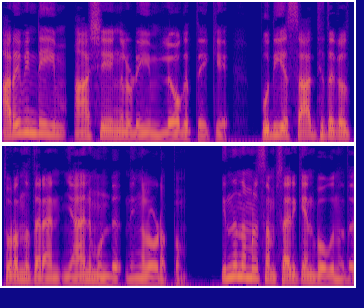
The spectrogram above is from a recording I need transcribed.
അറിവിന്റെയും ആശയങ്ങളുടെയും ലോകത്തേക്ക് പുതിയ സാധ്യതകൾ തുറന്നുതരാൻ ഞാനുമുണ്ട് നിങ്ങളോടൊപ്പം. ഇന്ന് നമ്മൾ സംസാരിക്കാൻ പോകുന്നത്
